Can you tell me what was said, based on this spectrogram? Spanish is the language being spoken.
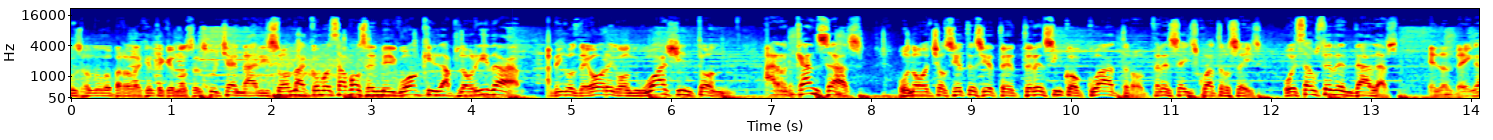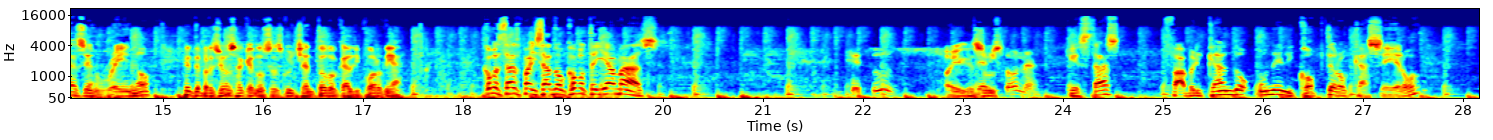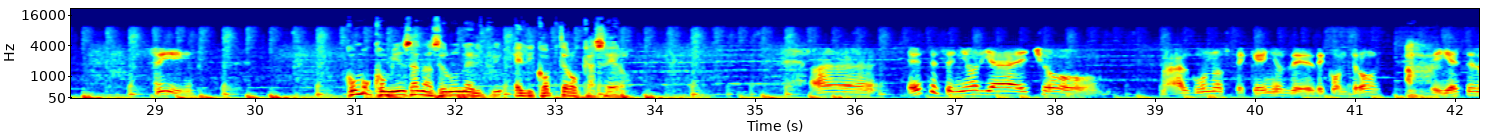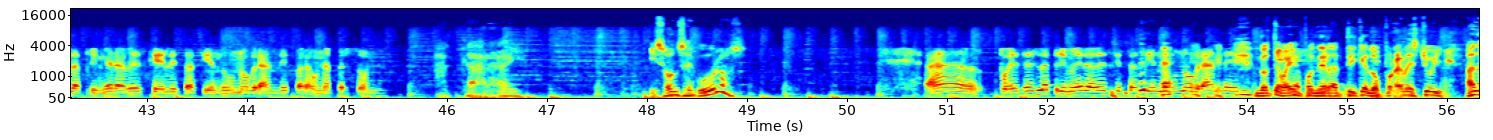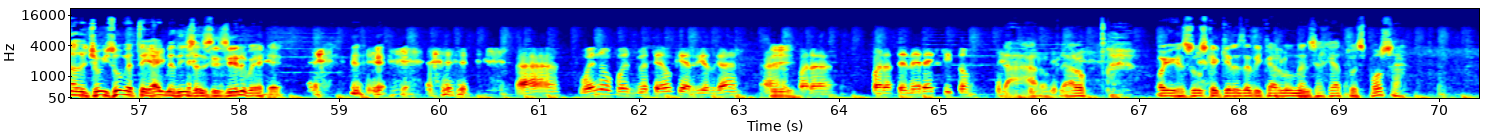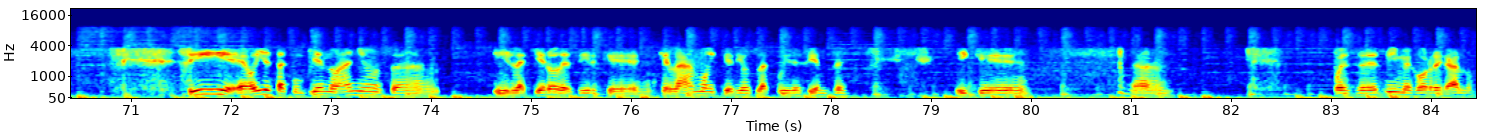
Un saludo para la gente que nos escucha en Arizona. ¿Cómo estamos en Milwaukee, la Florida? Amigos de Oregon, Washington, Arkansas. 1877-354-3646. ¿O está usted en Dallas, en Las Vegas, en Reno? Gente preciosa que nos escucha en todo California. ¿Cómo estás, paisano? ¿Cómo te llamas? Jesús. Oye, Jesús. ¿Que estás fabricando un helicóptero casero? Sí. ¿Cómo comienzan a hacer un helicóptero casero? Ah, este señor ya ha hecho algunos pequeños de, control. Y esta es la primera vez que él está haciendo uno grande para una persona. Ah, caray. ¿Y son seguros? Ah, pues es la primera vez que está haciendo uno grande. no te vaya a poner a ti que lo pruebes, Chuy. Ándale, Chuy, súbete y ahí me dices si sirve. ah, bueno, pues me tengo que arriesgar ah, para, para tener éxito. Claro, claro. Oye, Jesús, ¿qué quieres dedicarle un mensaje a tu esposa? Sí, eh, hoy está cumpliendo años. Ah, y le quiero decir que, la amo y que Dios la cuide siempre y que ah, pues es mi mejor regalo.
